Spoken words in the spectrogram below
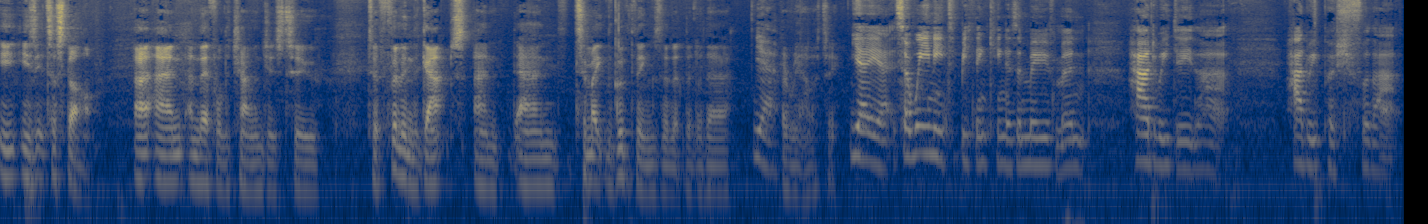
is, is it's a start, uh, and and therefore the challenge is to to fill in the gaps and and to make the good things that are, that are there Yeah, a reality. yeah, yeah. So we need to be thinking as a movement. How do we do that? How do we push for that?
